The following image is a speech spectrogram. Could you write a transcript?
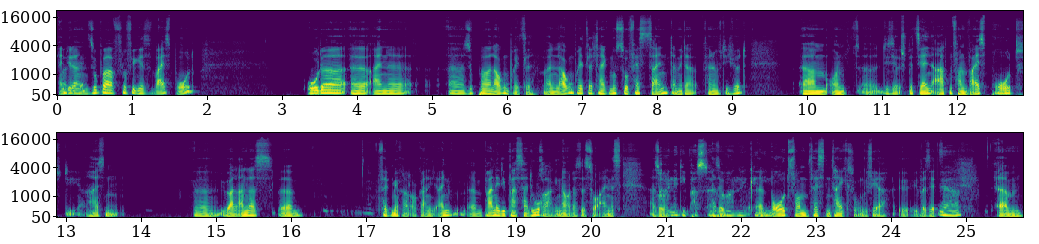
entweder okay. ein super fluffiges Weißbrot oder äh, eine äh, super Laugenbrezel. Weil ein Laugenbrezelteig muss so fest sein, damit er vernünftig wird. Ähm, und äh, diese speziellen Arten von Weißbrot, die heißen äh, überall anders, äh, fällt mir gerade auch gar nicht ein. Ähm, Pane di Passadura, genau, das ist so eines. Also, Pane di Passadura, also äh, Brot vom festen Teig so ungefähr äh, übersetzt. Ja. Ähm,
